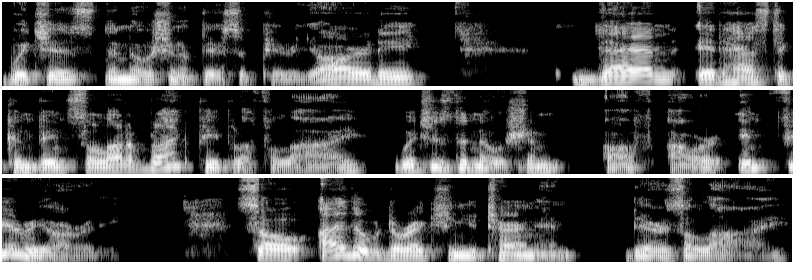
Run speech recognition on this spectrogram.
which is the notion of their superiority. Then it has to convince a lot of Black people of a lie, which is the notion of our inferiority. So, either direction you turn in, there's a lie.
